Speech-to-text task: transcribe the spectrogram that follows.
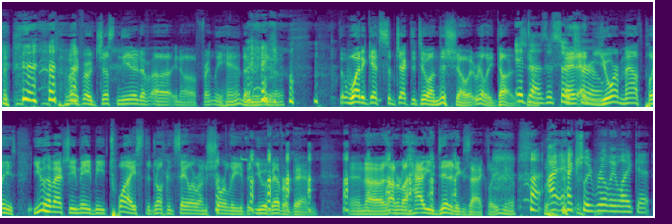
the microphone just needed a uh, you know a friendly hand. I mean, you know. What it gets subjected to on this show, it really does. It does. It's so and, true. And your mouth, please. You have actually made me twice the drunken sailor on shore leave that you have ever been. And uh, I don't know how you did it exactly. You know. I actually really like it.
